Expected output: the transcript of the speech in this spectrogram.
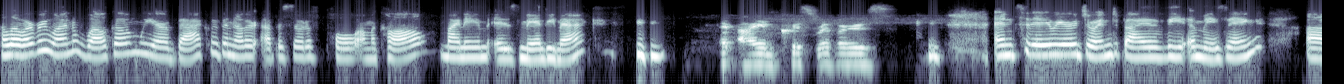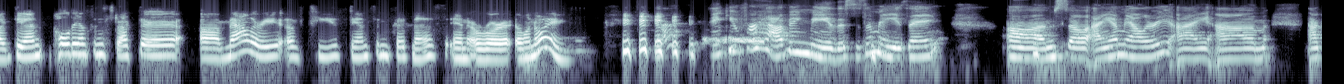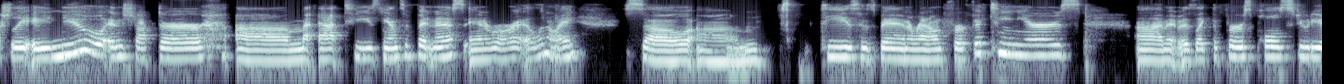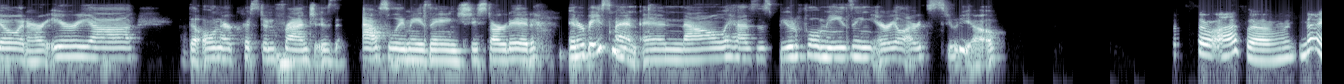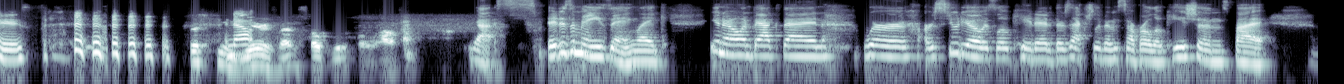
Hello, everyone. Welcome. We are back with another episode of Pole on the Call. My name is Mandy Mack. and I am Chris Rivers. and today we are joined by the amazing uh, dan- pole dance instructor uh, Mallory of Tease Dance and Fitness in Aurora, Illinois. yeah, thank you for having me. This is amazing. Um, so I am Mallory. I am actually a new instructor um, at Tease Dance and Fitness in Aurora, Illinois. So um, Tease has been around for 15 years. Um, it was like the first pole studio in our area. The owner, Kristen French, is absolutely amazing. She started in her basement and now has this beautiful, amazing aerial arts studio so awesome. Nice. 15 now, years. That's so beautiful. Wow. Yes, it is amazing. Like, you know, and back then where our studio is located, there's actually been several locations, but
